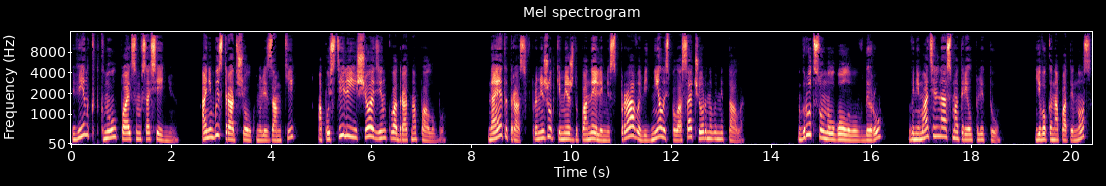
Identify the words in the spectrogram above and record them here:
Винг ткнул пальцем в соседнюю. Они быстро отщелкнули замки, опустили еще один квадрат на палубу. На этот раз в промежутке между панелями справа виднелась полоса черного металла. Груд сунул голову в дыру, внимательно осмотрел плиту. Его конопатый нос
